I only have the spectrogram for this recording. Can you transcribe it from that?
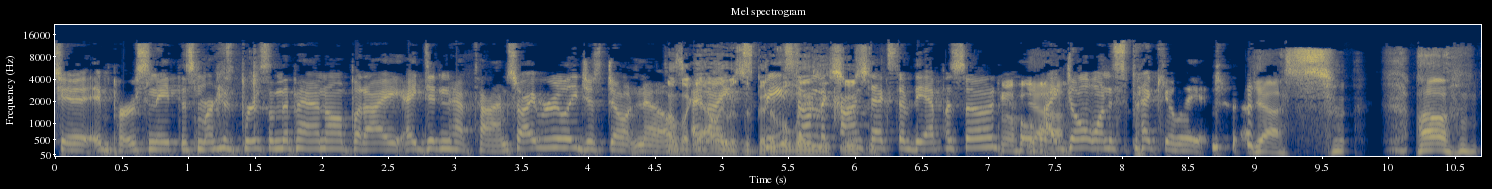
to impersonate the smartest person on the panel, but I, I didn't have time, so I really just don't know. Sounds like and Allie I, was a bit of a based on the lazy Susan. context of the episode, Yeah. I don't want to speculate. yes. Um,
